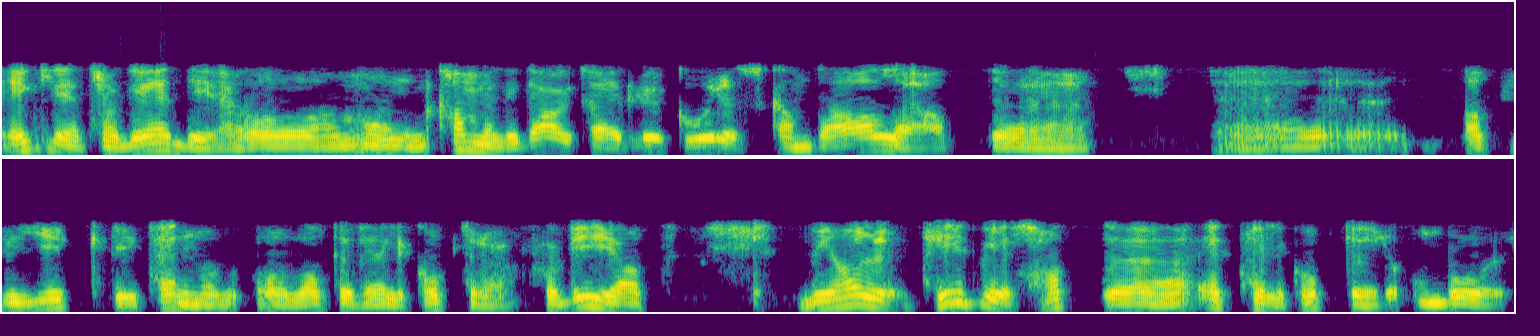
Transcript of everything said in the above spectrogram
egentlig en tragedie, og man kan vel i dag ta i bruk ordet skandale at, uh, at vi gikk dit hen og, og valgte det helikopteret. Fordi at vi har tidvis hatt uh, et helikopter om bord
